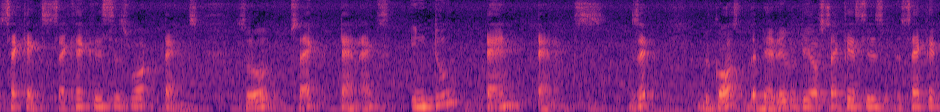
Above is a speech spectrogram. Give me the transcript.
Sec x. Sec x is what? Tan x. So sec tan x into tan tan x. Is it? Because the derivative of sec x is sec x,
